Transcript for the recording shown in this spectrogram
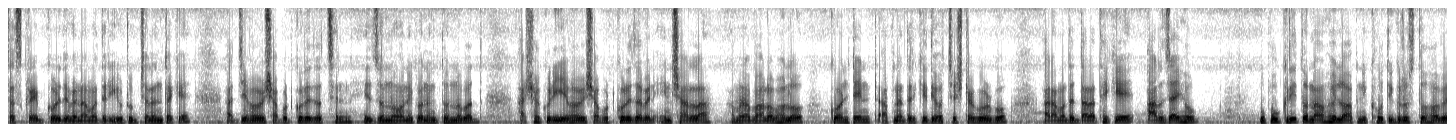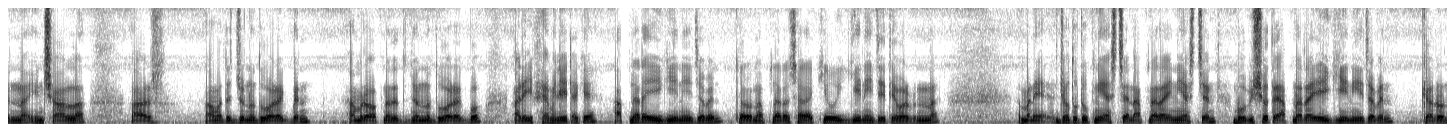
সাবস্ক্রাইব করে দেবেন আমাদের ইউটিউব চ্যানেলটাকে আর যেভাবে সাপোর্ট করে যাচ্ছেন, এর জন্য অনেক অনেক ধন্যবাদ। আশা করি এভাবে সাপোর্ট করে যাবেন, ইনশাআল্লাহ। আমরা ভালো ভালো কন্টেন্ট আপনাদেরকে দেওয়ার চেষ্টা করব। আর আমাদের দ্বারা থেকে আর যাই হোক, উপকৃত না হলেও আপনি ক্ষতিগ্রস্ত হবেন না, ইনশাআল্লাহ। আর আমাদের জন্য দোয়া রাখবেন, আমরাও আপনাদের জন্য দোয়া রাখব। আর এই ফ্যামিলিটাকে আপনারা এগিয়ে নিয়ে যাবেন, কারণ আপনারা ছাড়া কেউ এগিয়ে নিয়ে যেতে পারবেন না। মানে যতটুকু নিয়ে আসছেন, আপনারাই নিয়ে আসছেন। ভবিষ্যতে আপনারাই এগিয়ে নিয়ে যাবেন। কারণ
